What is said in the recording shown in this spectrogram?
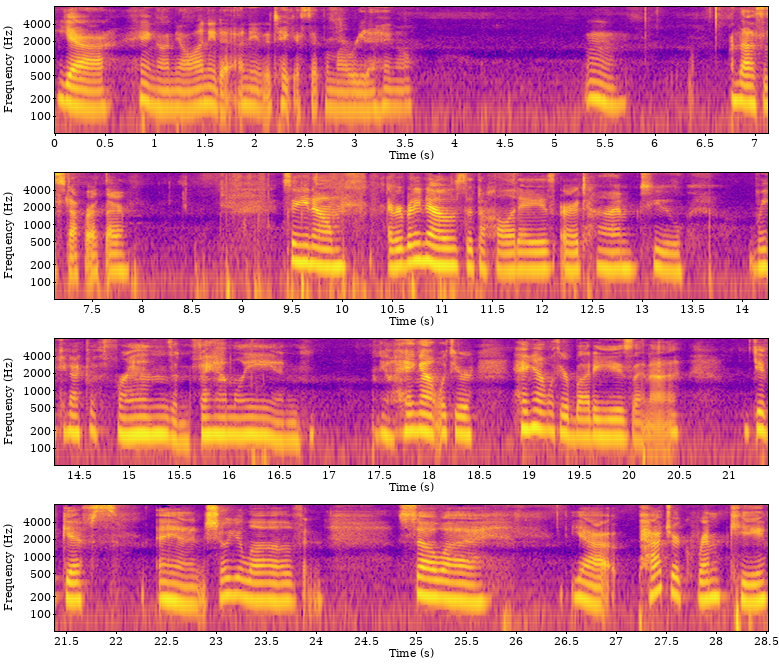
yeah, hang on y'all. I need to I need to take a sip of my Rita. Hang on. Mm. That's the stuff right there. So, you know, everybody knows that the holidays are a time to reconnect with friends and family and you know, hang out with your hang out with your buddies and uh give gifts and show your love and so uh yeah, Patrick Remke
